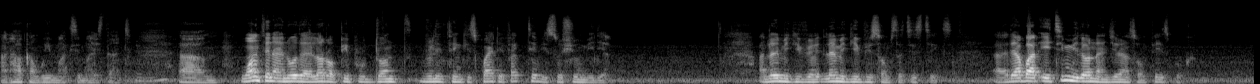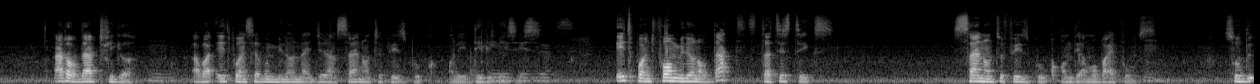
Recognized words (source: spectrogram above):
and how can we maximize that? Mm -hmm. um, one thing I know that a lot of people don't really think is quite effective is social media. And let me give you let me give you some statistics. Uh, there are about 18 million Nigerians on Facebook. Out of that figure, mm. about 8.7 million Nigerians sign on to Facebook on a daily, basis. 8.4 million of that statistics sign on to Facebook on their mobile phones. Mm. So the,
